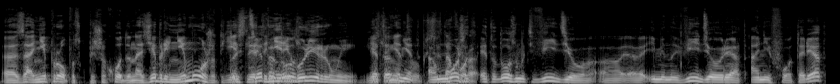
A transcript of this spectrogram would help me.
э, за непропуск пешехода на зебре не может, если есть это, это нерегулируемый, если это, нет, нет, а светофора. может, это должен быть видео, э, именно видеоряд, а не фоторяд.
